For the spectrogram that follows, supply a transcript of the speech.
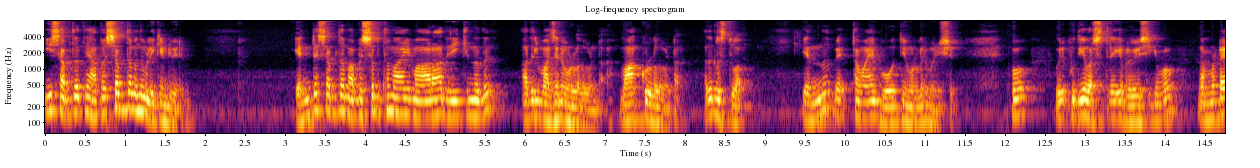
ഈ ശബ്ദത്തെ അപശബ്ദമെന്ന് വിളിക്കേണ്ടി വരും. എന്റെ ശബ്ദം അപശബ്ദമായി മാറാതിരിക്കുന്നത് അതിൽ വചനമുള്ളതുകൊണ്ടാണ് വാക്കുള്ളതുകൊണ്ടാണ് അത് ക്രിസ്തുവാണ് എന്ന് വ്യക്തമായ ബോധ്യമുള്ളൊരു മനുഷ്യൻ. ഇപ്പോൾ ഒരു പുതിയ വർഷത്തിലേക്ക് പ്രവേശിക്കുമ്പോൾ നമ്മുടെ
